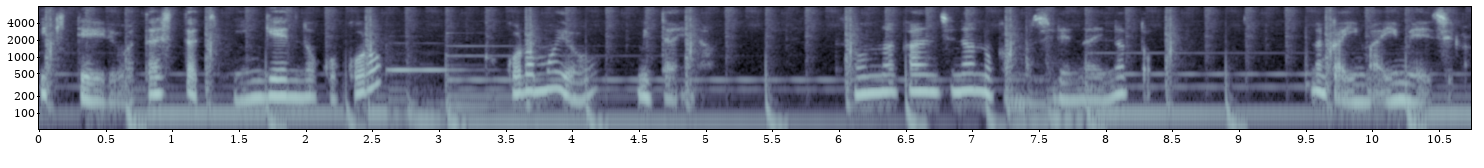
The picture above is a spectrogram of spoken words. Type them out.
生きている私たち人間の心心模様みたいな。そんな感じなのかもしれないなと。なんか今イメージが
